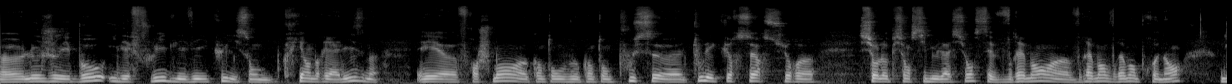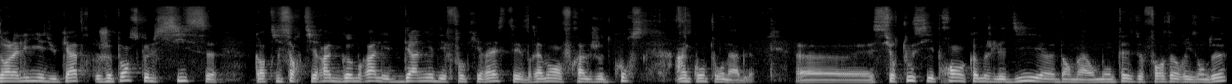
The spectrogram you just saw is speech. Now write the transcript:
Euh, le jeu est beau, il est fluide, les véhicules ils sont criants de réalisme. Et euh, franchement, quand on, veut, quand on pousse tous les curseurs sur, sur l'option simulation, c'est vraiment, vraiment, vraiment prenant. Dans la lignée du 4, je pense que le 6 quand il sortira, gommera les derniers défauts qui restent et vraiment en fera le jeu de course incontournable. Euh, surtout s'il prend, comme je l'ai dit euh, dans mon test de Forza Horizon 2,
